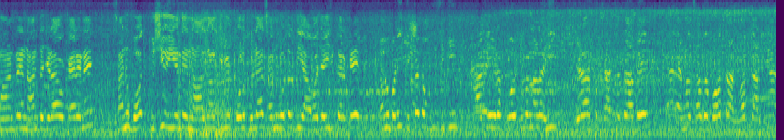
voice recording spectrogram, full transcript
ਮਾਣ ਰਹੇ ਆਨੰਦ ਜਿਹੜਾ ਉਹ ਕਹਿ ਰਹੇ ਨੇ। ਸਾਨੂੰ ਬਹੁਤ ਖੁਸ਼ੀ ਹੋਈ ਇਹਦੇ ਨਾਲ ਨਾਲ ਜਿਵੇਂ ਪੁਲ ਖੁੱਲ੍ਹਾ ਸਾਨੂੰ ਉਧਰ ਦੀ ਆਵਾਜਾਈ ਕਰਕੇ ਸਾਨੂੰ ਬੜੀ ਦਿੱਕਤ ਆਉਂਦੀ ਸੀਗੀ। ਅੱਜ ਜਿਹੜਾ ਪੁਲ ਖੁੱਲ੍ਹਣ ਨਾਲ ਅਸੀਂ ਜਿਹੜਾ ਪ੍ਰਸ਼ਾਸਨ ਦਾ ਤੇ ਐਮਐਲ ਸਾਹਿਬ ਦਾ ਬਹੁਤ ਧੰਨਵਾਦ ਕਰਦੇ ਹਾਂ।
